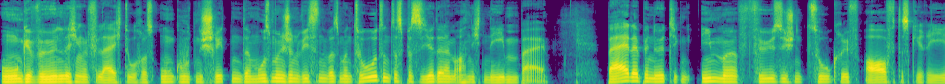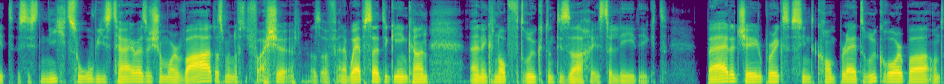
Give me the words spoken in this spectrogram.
ungewöhnlichen und vielleicht durchaus unguten Schritten. Da muss man schon wissen, was man tut und das passiert einem auch nicht nebenbei. Beide benötigen immer physischen Zugriff auf das Gerät. Es ist nicht so, wie es teilweise schon mal war, dass man auf die falsche, also auf eine Webseite gehen kann, einen Knopf drückt und die Sache ist erledigt. Beide Jailbreaks sind komplett rückrollbar und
